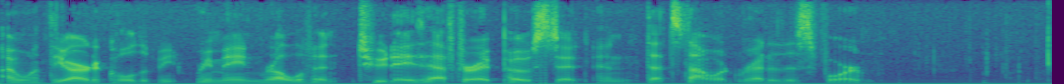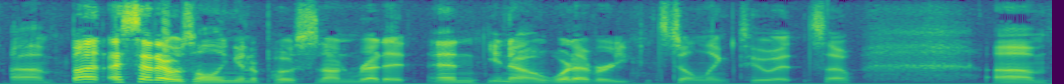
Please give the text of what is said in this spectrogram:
I want the article to be, remain relevant two days after I post it, and that's not what Reddit is for. Um, but I said I was only going to post it on Reddit, and you know, whatever, you can still link to it. So, um,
